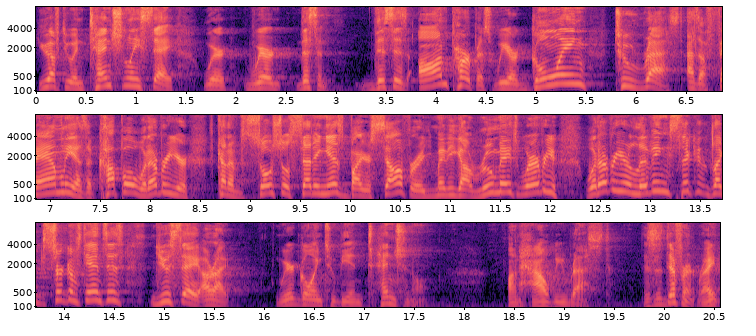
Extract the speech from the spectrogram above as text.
you have to intentionally say, we're, we're, listen, this is on purpose. We are going to rest as a family, as a couple, whatever your kind of social setting is by yourself, or maybe you got roommates, wherever you, whatever your living like circumstances, you say, all right, we're going to be intentional on how we rest. This is different, right?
